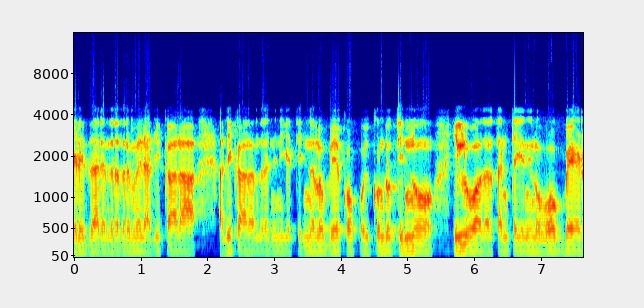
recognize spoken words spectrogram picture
ಹೇಳಿದ್ದಾರೆ ಅಂದರೆ ಅದರ ಮೇಲೆ ಅಧಿಕಾರ. ಅಧಿಕಾರ ಅಂದರೆ ನಿನಗೆ ತಿನ್ನಲು ಬೇಕೋ ಕೊಯ್ಕೊಂಡು ತಿನ್ನು. ಇಲ್ವೋ ಅದರ ತಂಟೆಗೆ ನೀನು ಹೋಗ್ಬೇಡ.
